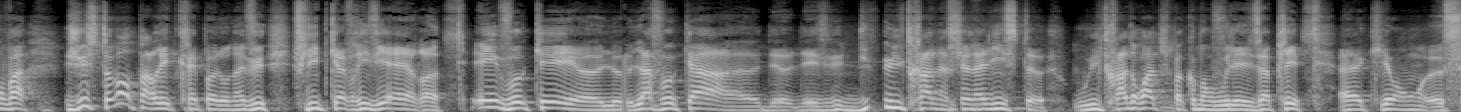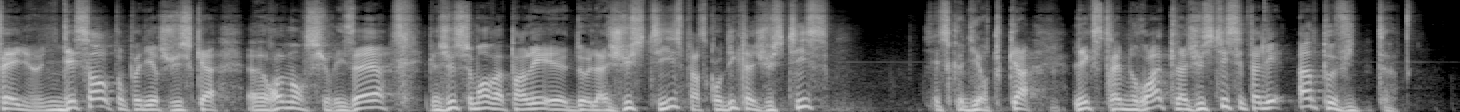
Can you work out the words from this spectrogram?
On va justement parler de Crépol. On a vu Philippe Cavrivière euh, évoquer euh, l'avocat euh, des ultranationalistes ou ultra-droites, je sais pas comment vous les appelez, qui ont fait une descente, on peut dire, jusqu'à Romans-sur-Isère. Eh bien justement, on va parler de la justice, parce qu'on dit que la justice, c'est ce que dit en tout cas l'extrême droite, la justice est allée un peu vite.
